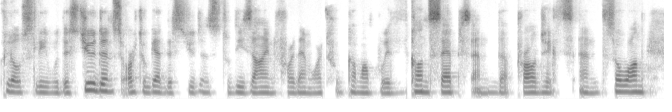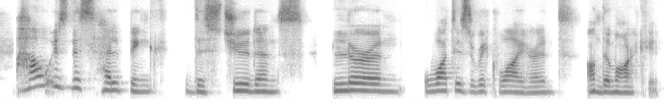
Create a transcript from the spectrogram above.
closely with the students or to get the students to design for them or to come up with concepts and uh, projects and so on. How is this helping the students learn what is required on the market?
